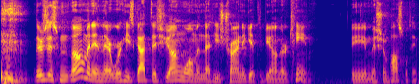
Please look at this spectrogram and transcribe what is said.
there's this moment in there where he's got this young woman that he's trying to get to be on their team, the Mission Impossible team.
